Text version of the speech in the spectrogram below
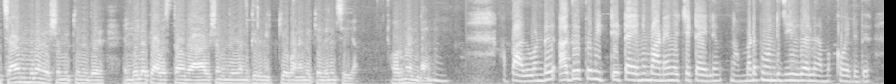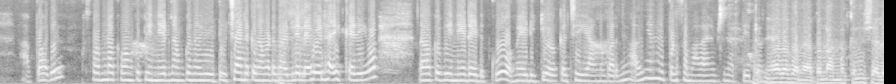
ഇച്ചാൻ എന്തിനാണ് വിഷമിക്കുന്നത്? എന്തെങ്കിലുമൊക്കെ അവസ്ഥ ആവശ്യം വന്നു നമുക്ക് ഇത് വിൽക്കുകയോ പണം വെക്കുകയോ എന്തെങ്കിലും ചെയ്യാം. ഓർമ്മയുണ്ടോ? അപ്പൊ അതുകൊണ്ട് അത് ഇപ്പോൾ വിറ്റിട്ടായാലും പണയം വെച്ചിട്ടായാലും നമ്മുടെ മോന്റെ ജീവിതമല്ല നമുക്ക് വലുത്. അപ്പോൾ അത് സ്വർണമൊക്കെ നമുക്ക് പിന്നീട് നമുക്ക് യൂട്യൂബ് ചാനലൊക്കെ നമ്മുടെ നല്ല ലെവലായി കഴിയുമ്പോൾ നമുക്ക് പിന്നീട് എടുക്കുകയോ മേടിക്കുകയോ ഒക്കെ ചെയ്യാന്ന് പറഞ്ഞു അത് ഞാൻ എപ്പോഴും സമാധാനിപ്പിച്ച് നിർത്തിയിട്ടുണ്ട്. ഞാൻ അതാ പറഞ്ഞത് അപ്പം നമുക്കെന്ന് വെച്ചാൽ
